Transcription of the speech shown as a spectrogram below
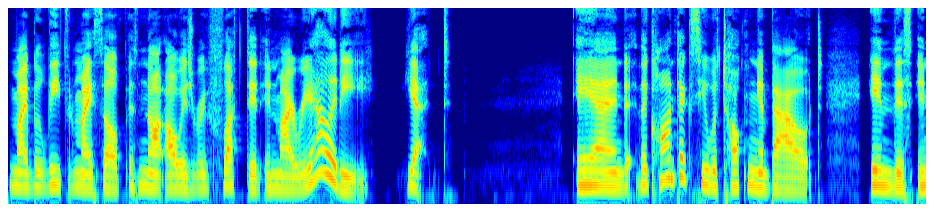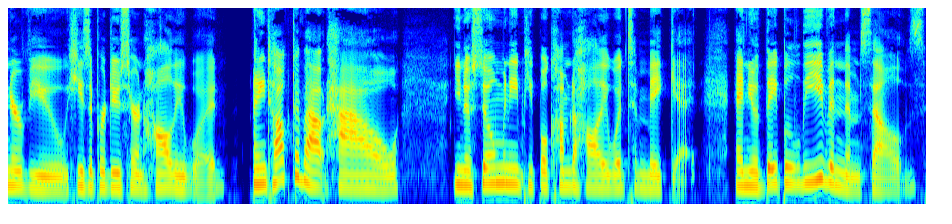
my belief in myself is not always reflected in my reality yet. And the context he was talking about in this interview, he's a producer in Hollywood, and he talked about how you know, so many people come to Hollywood to make it and, you know, they believe in themselves,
